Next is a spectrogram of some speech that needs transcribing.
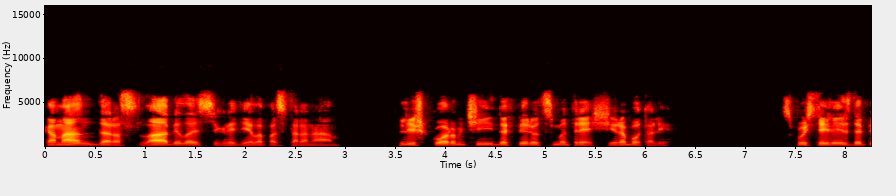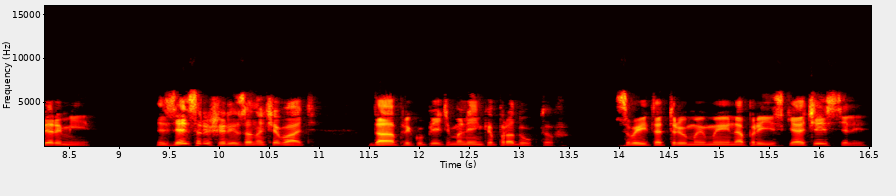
Команда расслабилась и глядела по сторонам. Лишь кормчий да вперед смотрящие работали. Спустились до Перми. Здесь решили заночевать, да прикупить маленько продуктов. Свои-то трюмы мы на прииске очистили.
